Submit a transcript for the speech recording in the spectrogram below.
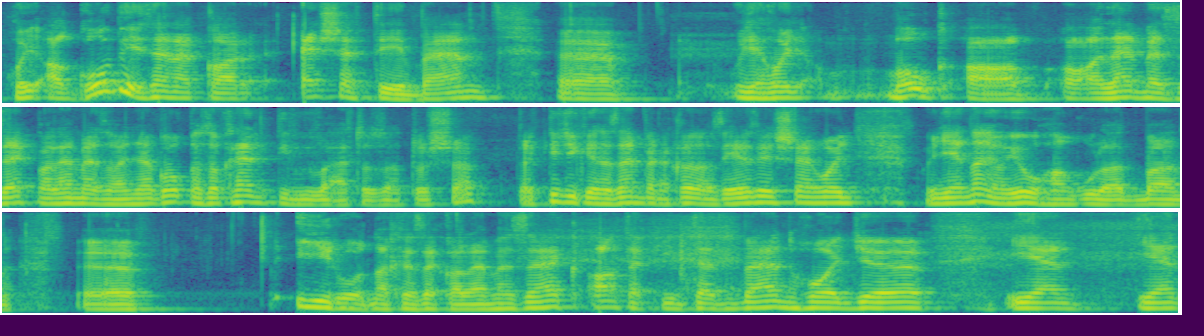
Hogy a Gobé zenekar esetében ugye, hogy maguk a, a lemezek, a lemezanyagok, azok rendkívül változatosak. Tehát kicsit az embernek az az érzése, hogy, hogy ilyen nagyon jó hangulatban ö, íródnak ezek a lemezek, a tekintetben, hogy ö, ilyen, ilyen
